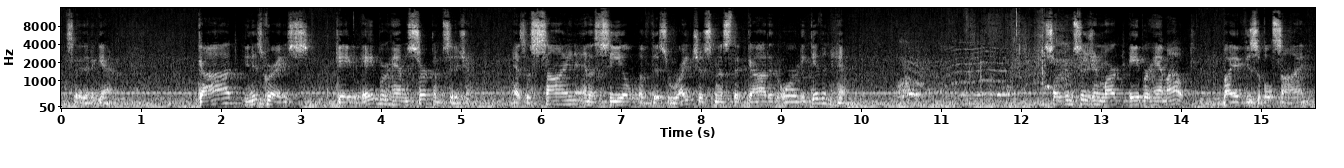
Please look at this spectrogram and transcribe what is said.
I'll say that again. God, in His grace, gave Abraham circumcision as a sign and a seal of this righteousness that God had already given him. Circumcision marked Abraham out by a visible sign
